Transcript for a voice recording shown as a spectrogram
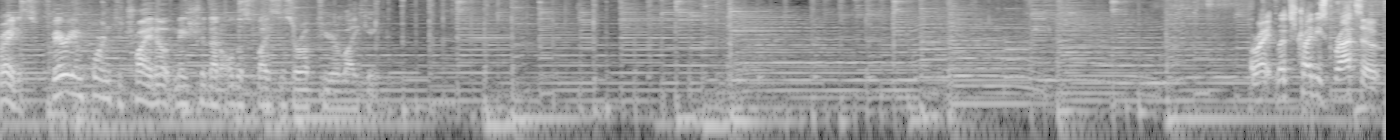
Alright, it's very important to try it out, make sure that all the spices are up to your liking. Alright, let's try these brats out.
